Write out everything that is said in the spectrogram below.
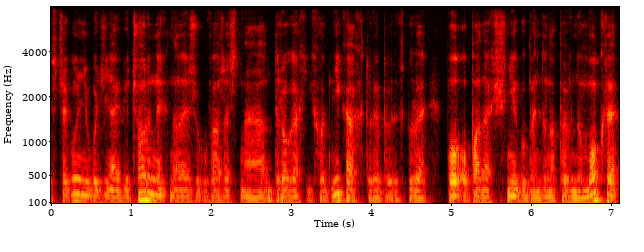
szczególnie w godzinach wieczornych należy uważać na drogach i chodnikach, które, które po opadach śniegu będą na pewno mokre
